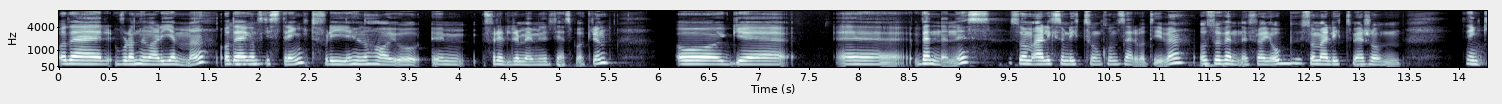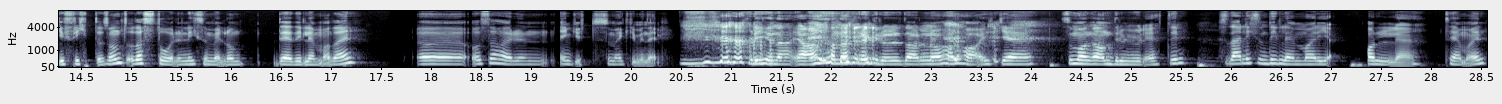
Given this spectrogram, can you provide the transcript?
Og det er hvordan hun har det hjemme. Og det er ganske strengt, fordi hun har jo um, foreldre med minoritetsbakgrunn. Og eh, eh, vennene hennes, som er liksom litt sånn konservative. Og så venner fra jobb, som er litt mer sånn tenker fritt og sånt. Og da står hun liksom mellom det dilemmaet der. Eh, og så har hun en gutt som er kriminell. Fordi hun er, ja, han er fra Groruddalen, og han har ikke så mange andre muligheter. Så det er liksom dilemmaer i alle temaer.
